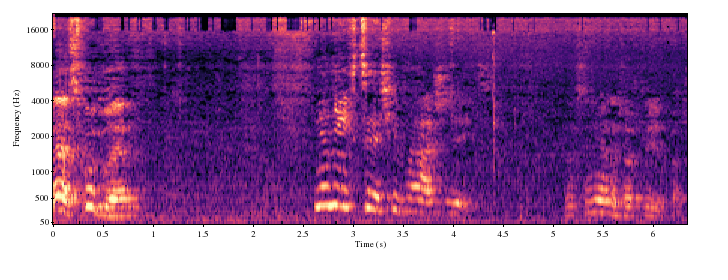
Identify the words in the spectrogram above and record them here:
E, schudłem! Ja nie chcę się ważyć. Znaczy nie no, żartuję, patrz.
